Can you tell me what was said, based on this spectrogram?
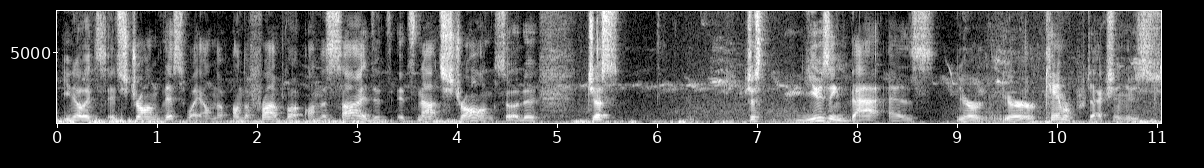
You know, it's it's strong this way on the on the front, but on the sides, it's, it's not strong. So to just just using that as your your camera protection is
